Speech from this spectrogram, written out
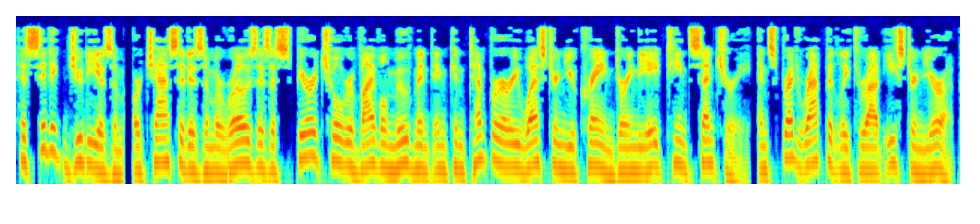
Hasidic Judaism, or Chassidism arose as a spiritual revival movement in contemporary western Ukraine during the 18th century, and spread rapidly throughout Eastern Europe.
